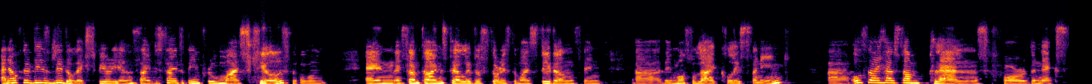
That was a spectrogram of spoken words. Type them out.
And after this little experience, I decided to improve my skills um, and I sometimes tell little stories to my students and uh, they most like listening. Uh, also, I have some plans for the next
